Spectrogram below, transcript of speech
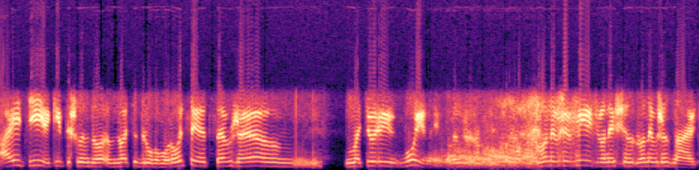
а й ті, які пішли в 22-му році. Це вже м, матюрі воїни. Вони, вони вже вміють, вони ще вони вже знають.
